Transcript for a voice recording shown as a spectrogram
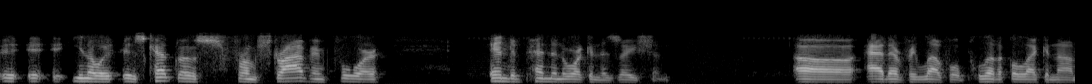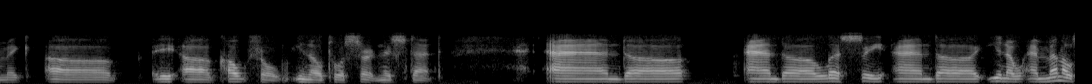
it, it, you know it's kept us from striving for independent organization uh, at every level, political, economic, uh, uh, cultural, you know, to a certain extent. And uh, and uh, let's see, and uh, you know, and mental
